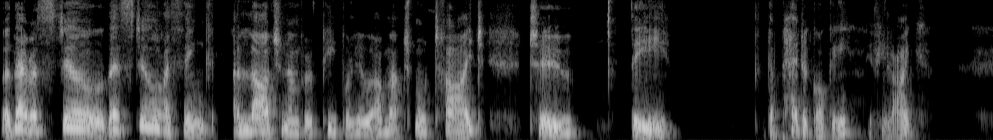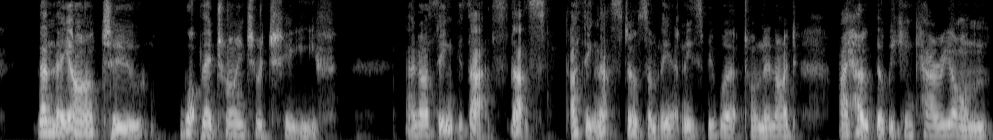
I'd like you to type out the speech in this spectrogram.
but there are still there's still I think a large number of people who are much more tied to the the pedagogy, if you like, than they are to what they're trying to achieve. And I think that's that's I think that's still something that needs to be worked on. And I'd I hope that we can carry on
